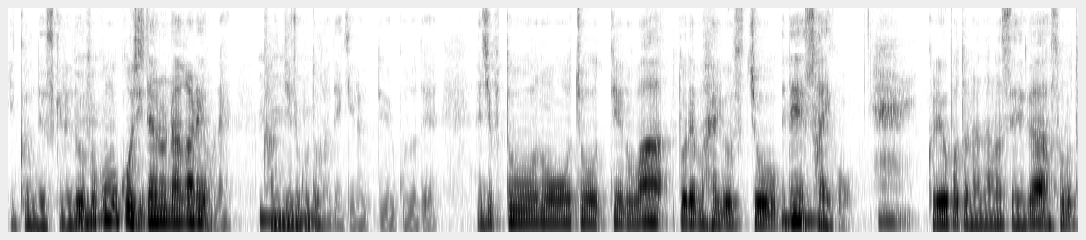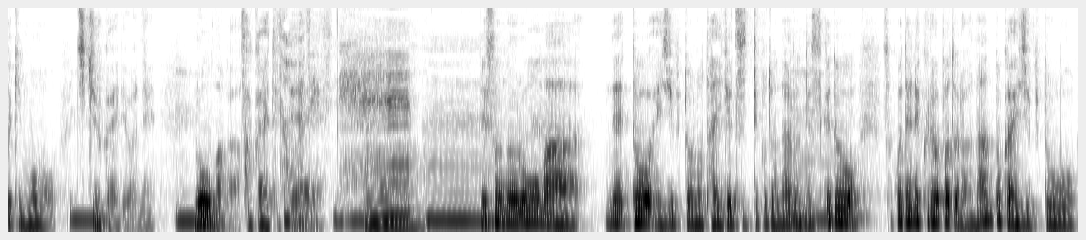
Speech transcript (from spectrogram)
いくんですけれど、うん。そこもこう時代の流れをねうん。感じることができるっていうことで、エジプトの王朝っていうのはプトレマイオス朝で最後、はい、クレオパトラ7世がその時も地中海ではね、うん。ローマが栄えてて。そうですね、ううん。でそのローマ、ね、とエジプトの対決ってことになるんですけど、うん。そこでねクレオパトラはなんとかエジプトを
